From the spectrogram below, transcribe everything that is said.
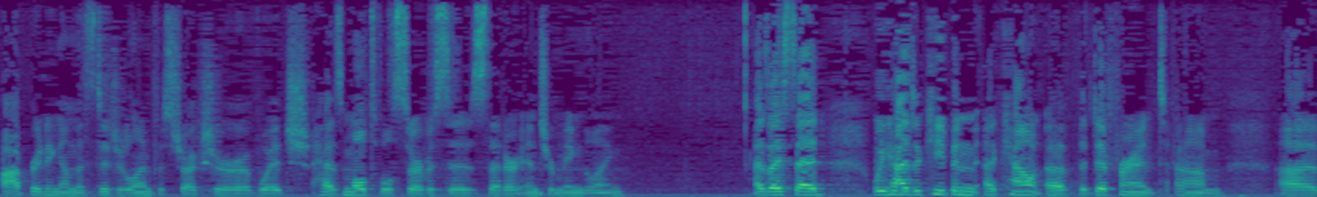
operating on this digital infrastructure of which has multiple services that are intermingling? As I said, we had to keep in account of the different um, uh,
